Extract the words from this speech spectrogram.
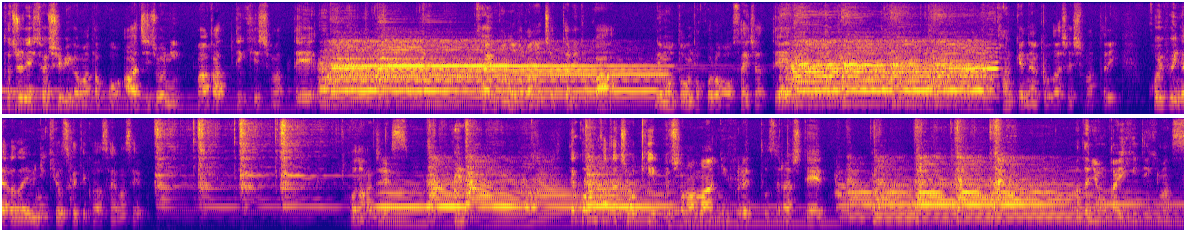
途中で人差し指がまたこうアーチ状に曲がってきてしまって、太鼓の音が鳴っちゃったりとか、根元のところが押さえちゃって、関係ない音を出してしまったり、こういうふうにならないように気をつけてくださいませ。こんな感じです。で、この形をキープしたまま2フレットずらして、また4回弾いていきます。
